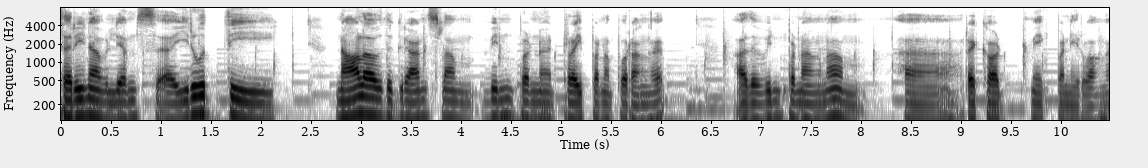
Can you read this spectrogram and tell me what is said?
செரீனா வில்லியம்ஸ் இருபத்தி நாலாவது கிராண்ட் ஸ்லாம் வின் பண்ண ட்ரை பண்ண போகிறாங்க அது வின் பண்ணாங்கன்னா ரெக்கார்ட் மேக் பண்ணிடுவாங்க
